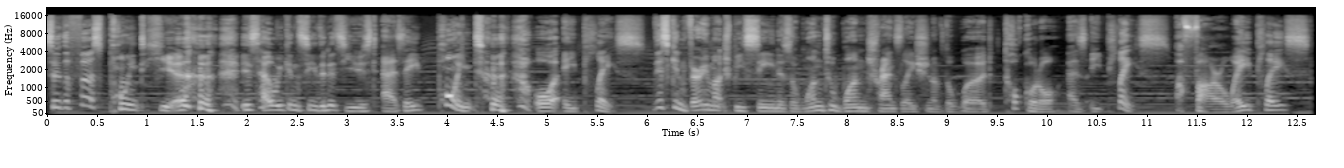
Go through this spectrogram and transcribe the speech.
So the first point here is how we can see that it's used as a point or a place. This can very much be seen as a one-to-one translation of the word tokoro as a place, a faraway place,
